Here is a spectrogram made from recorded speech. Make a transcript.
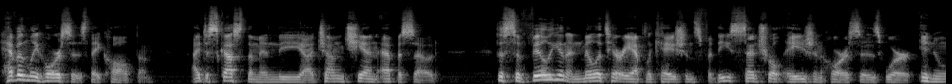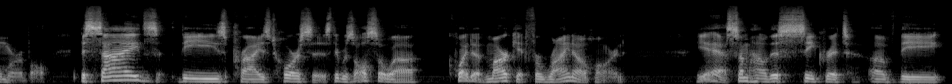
Heavenly horses, they called them. I discussed them in the uh, Zhang Qian episode. The civilian and military applications for these Central Asian horses were innumerable. Besides these prized horses, there was also a, quite a market for rhino horn. Yeah, somehow this secret of the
